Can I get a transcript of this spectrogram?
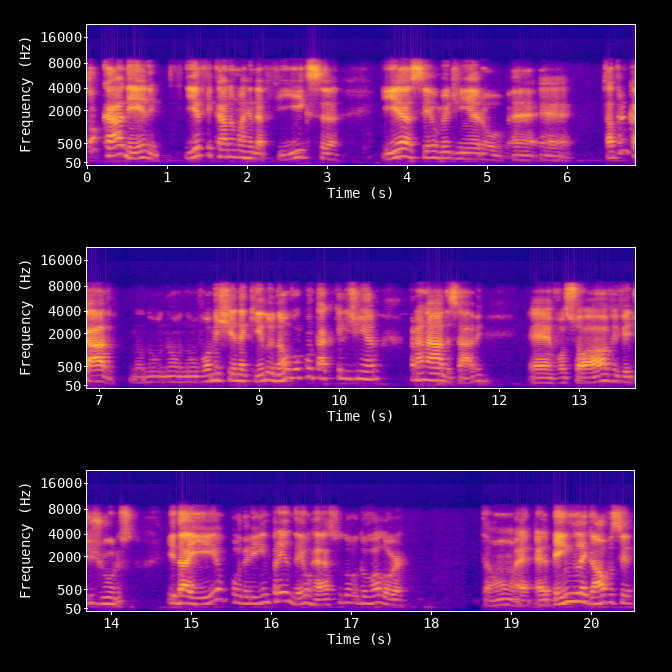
tocar nele. Ia ficar numa renda fixa, ia ser o meu dinheiro é, é, tá trancado. Não, não, não vou mexer naquilo não vou contar com aquele dinheiro para nada, sabe? É, vou só viver de juros. E daí eu poderia empreender o resto do, do valor. Então é, é bem legal você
